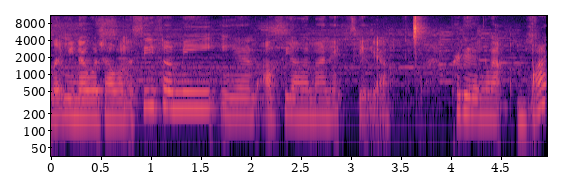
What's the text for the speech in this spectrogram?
Let me know what y'all want to see from me, and I'll see y'all in my next video. Pretty Gang out. Bye.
